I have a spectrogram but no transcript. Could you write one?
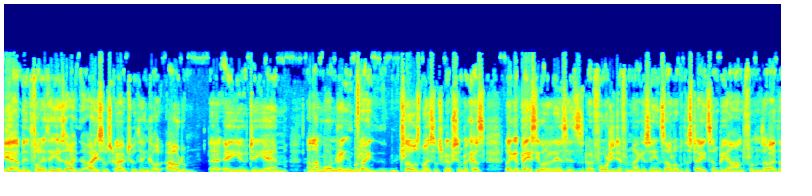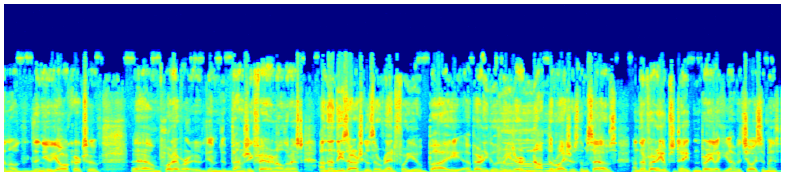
Yeah, I mean, funny thing is, I, I subscribe to a thing called Audm, uh, AUDM. And I'm wondering, will I close my subscription? Because, like, basically what it is, is it's about 40 different magazines all over the States and beyond, from, the, I don't know, the New Yorker to um, whatever, Vanity Fair and all the rest. And then these articles are read for you by a very good reader, oh. not the writers themselves. And they're very up to date and very, like, you have a choice of minutes.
